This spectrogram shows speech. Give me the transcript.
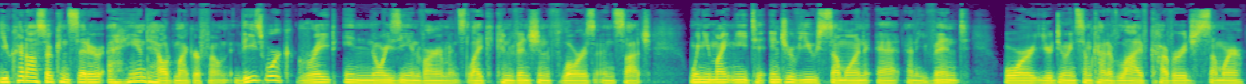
You could also consider a handheld microphone. These work great in noisy environments like convention floors and such, when you might need to interview someone at an event or you're doing some kind of live coverage somewhere.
